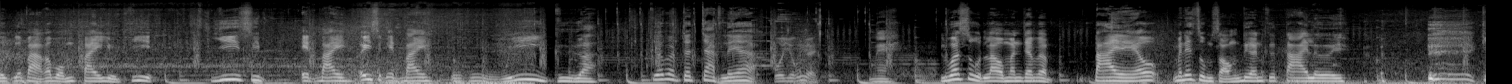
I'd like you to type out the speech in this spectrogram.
ลึกหรือเปล่าครับผมไปอยู่ที่ 21ใบเอ้ย11ใบโอ้โหเกลือเกลือแบบจะจัดเลยอะตัวยุ่งเลยไงหรือว่าสูตรเรามันจะแบบตายแล้ว ไม่ได้สุ่ม 2 เดือนคือตายเลย เก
